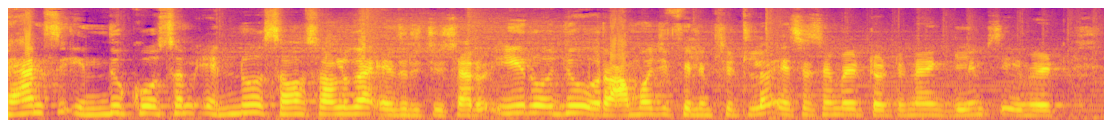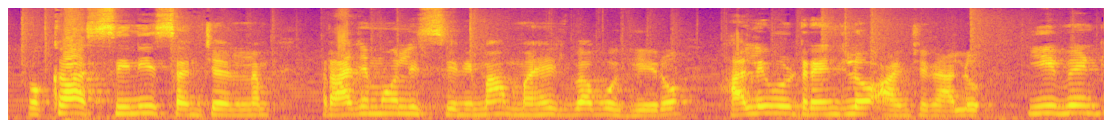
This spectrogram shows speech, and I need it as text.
ఫ్యాన్స్ ఇందుకోసం ఎన్నో సంవత్సరాలుగా ఎదురు చూశారు. ఈ రోజు రామోజీ ఫిలిం సిటీలో SSMA twenty nine games event ఒక సినీ సంచలనం రాజమౌళి సినిమా మహేష్ బాబు హీరో హాలీవుడ్ రేంజ్లో అంచనాలు. ఈవెంట్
